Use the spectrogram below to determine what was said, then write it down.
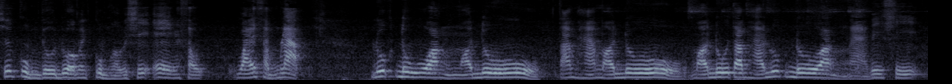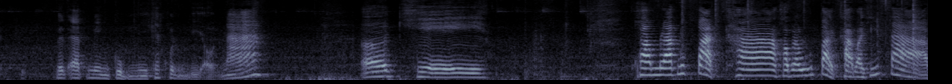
ชื่อกลุ่มดูดวงเป็นกลุ่มของวิชิเองไว้สำหรับลูกดวง หมอดู ตามหาหมอดู หมอดูตามหาลูกดวงอ่าพี่ชิเป็นแอดมินกลุ่มนี้แค่คนเดียวนะโอเค ความรักลูกปัดค่ะ ความรักลูกปัดค่ะใบที่สาม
